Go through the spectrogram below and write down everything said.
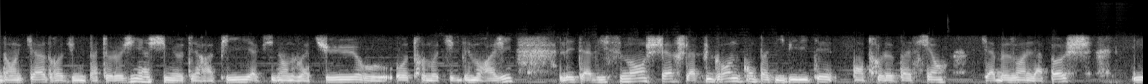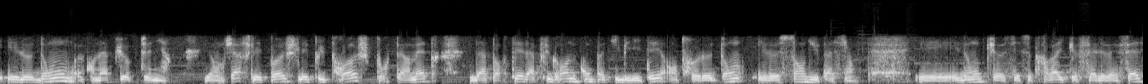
dans le cadre d'une pathologie, hein, chimiothérapie, accident de voiture ou autre motif d'hémorragie, l'établissement cherche la plus grande compatibilité entre le patient qui a besoin de la poche et, et le don qu'on a pu obtenir. Et on cherche les poches les plus proches pour permettre d'apporter la plus grande compatibilité entre le don et le sang du patient. Et, donc, euh, c'est ce travail que fait l'EFS,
